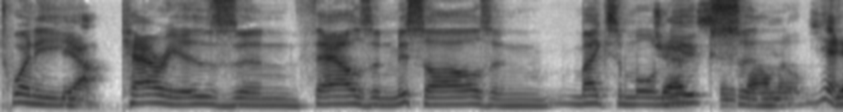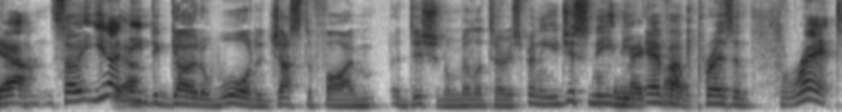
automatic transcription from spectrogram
20 Yeah. carriers and 1,000 missiles and make some more Jets nukes. and And, yeah. Yeah. So you don't Yeah. need to go to war to justify additional military spending. You just need the ever present threat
